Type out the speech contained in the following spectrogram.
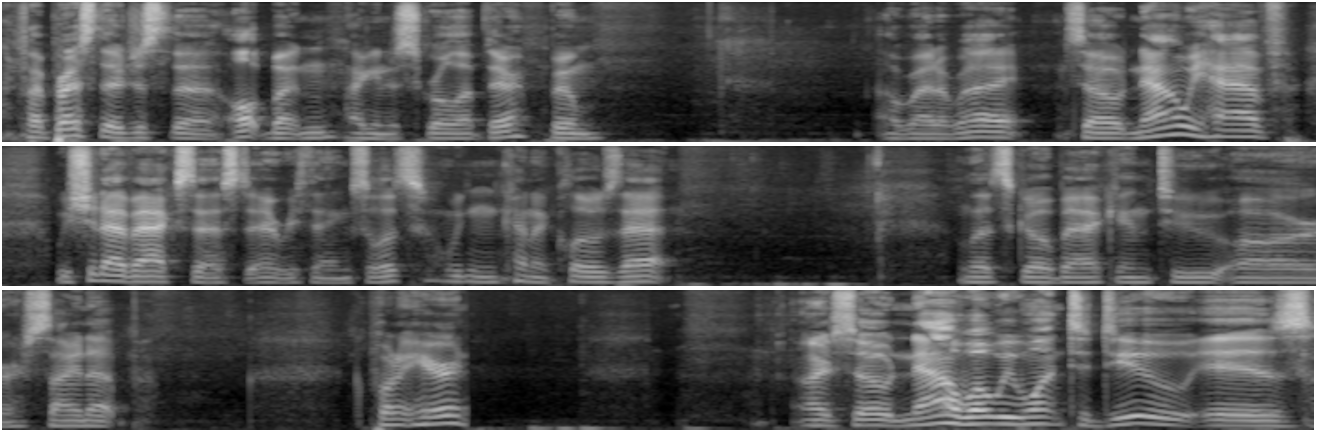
if I press the just the Alt button, I can just scroll up there. Boom. All right, all right. So now we have, we should have access to everything. So let's, we can kind of close that. Let's go back into our sign up component here. All right, so now what we want to do is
